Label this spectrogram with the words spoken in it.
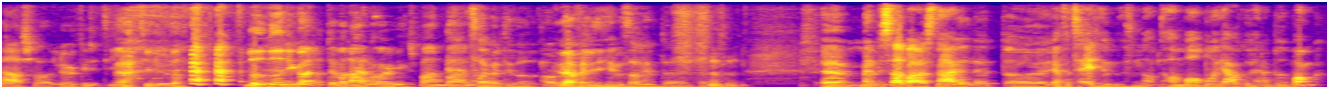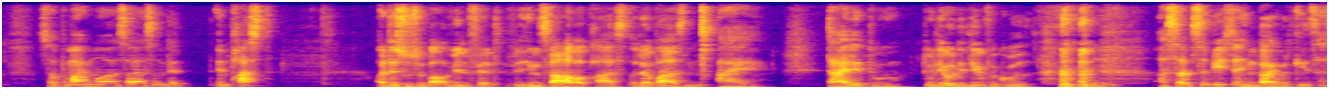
Lars og Lykke, de, de lytter. ved, ved de godt, at det var dig, der var yndlingsbarn? Ja, jeg tror godt, de ved. Okay. I hvert fald i hendes øjne. Der, der. øh, men vi sad bare og snakkede lidt, og jeg fortalte hende sådan, Nå, mormor, jeg er gået hen og blevet munk. Så på mange måder, så er jeg sådan lidt en præst. Og det synes hun bare var vildt fedt, fordi hendes far var præst, og det var bare sådan, ej, dejligt, du, du lever dit liv for Gud. Mm. Og så, så viste jeg hende Bhagavad Gita,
